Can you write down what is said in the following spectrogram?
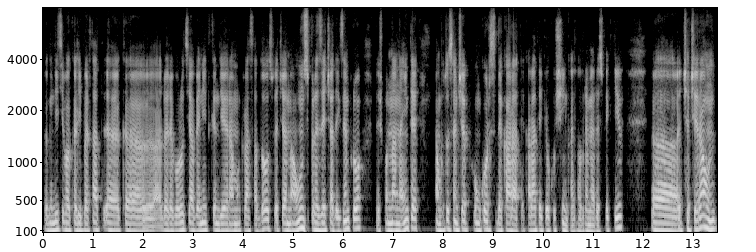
gândiți-vă că, libertate, uh, că Revoluția a venit când eu eram în clasa 12, în a 11 de exemplu, deci până un an înainte, am putut să încep un curs de karate, karate Kyokushinkai la vremea respectiv, ceea ce era un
